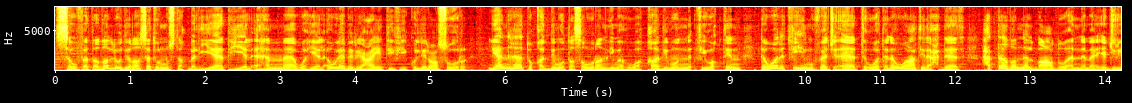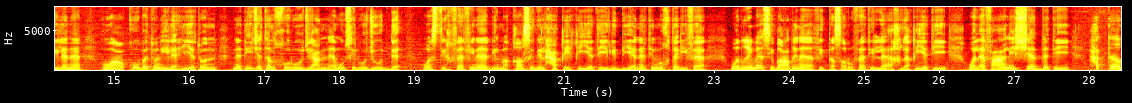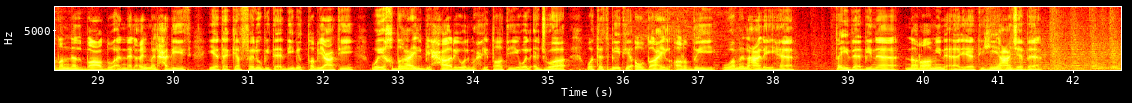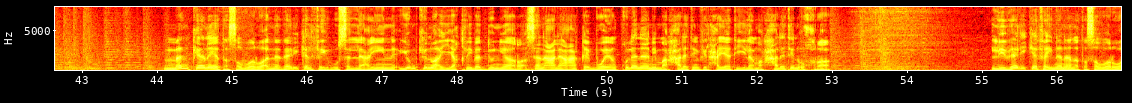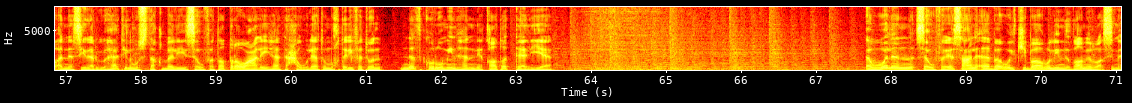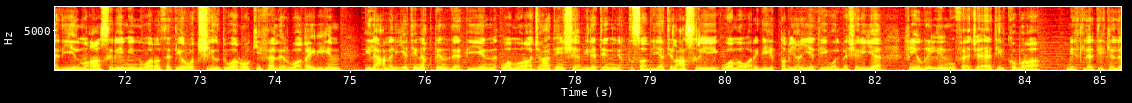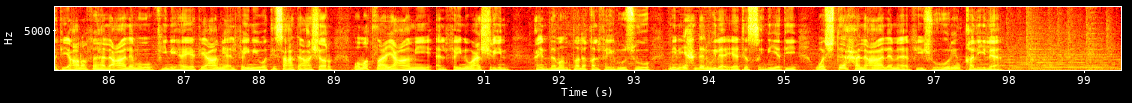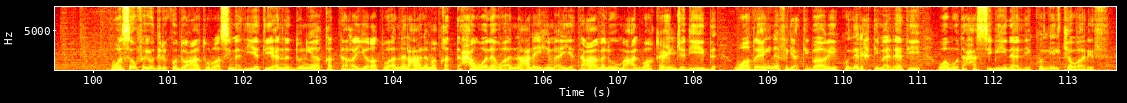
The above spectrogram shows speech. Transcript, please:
سوف تظل دراسة المستقبليات هي الأهم وهي الأولى بالرعاية في كل العصور، لأنها تقدم تصورا لما هو قادم في وقت توالت فيه المفاجآت وتنوعت الأحداث حتى ظن البعض أن ما يجري لنا هو عقوبة إلهية نتيجة الخروج عن ناموس الوجود. واستخفافنا بالمقاصد الحقيقية للديانات المختلفة وانغماس بعضنا في التصرفات اللا اخلاقيه والأفعال الشاذه حتى ظن البعض أن العلم الحديث يتكفل بتأديب الطبيعة وإخضاع البحار والمحيطات والأجواء وتثبيت أوضاع الأرض ومن عليها. فإذا بنا نرى من آياته عجبا. من كان يتصور أن ذلك الفيروس اللعين يمكن أن يقلب الدنيا راسا على عقب وينقلنا من مرحلة في الحياة إلى مرحلة أخرى. لذلك فإننا نتصور أن سيناريوهات المستقبل سوف تطرأ عليها تحولات مختلفة نذكر منها النقاط التالية. أولا سوف يسعى الآباء الكبار للنظام الرأسمالي المعاصر من ورثة روتشيلد وروكيفيلر وغيرهم إلى عملية نقد ذاتي ومراجعة شاملة لاقتصاديات العصر وموارده الطبيعية والبشرية في ظل المفاجآت الكبرى مثل تلك التي عرفها العالم في نهاية عام 2019 ومطلع عام 2020 عندما انطلق الفيروس من إحدى الولايات الصينية واجتاح العالم في شهور قليلة. وسوف يدرك دعاة الرأسمالية أن الدنيا قد تغيرت وأن العالم قد تحول وأن عليهم أن يتعاملوا مع الواقع الجديد واضعين في الاعتبار كل الاحتمالات ومتحسبين لكل الكوارث.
